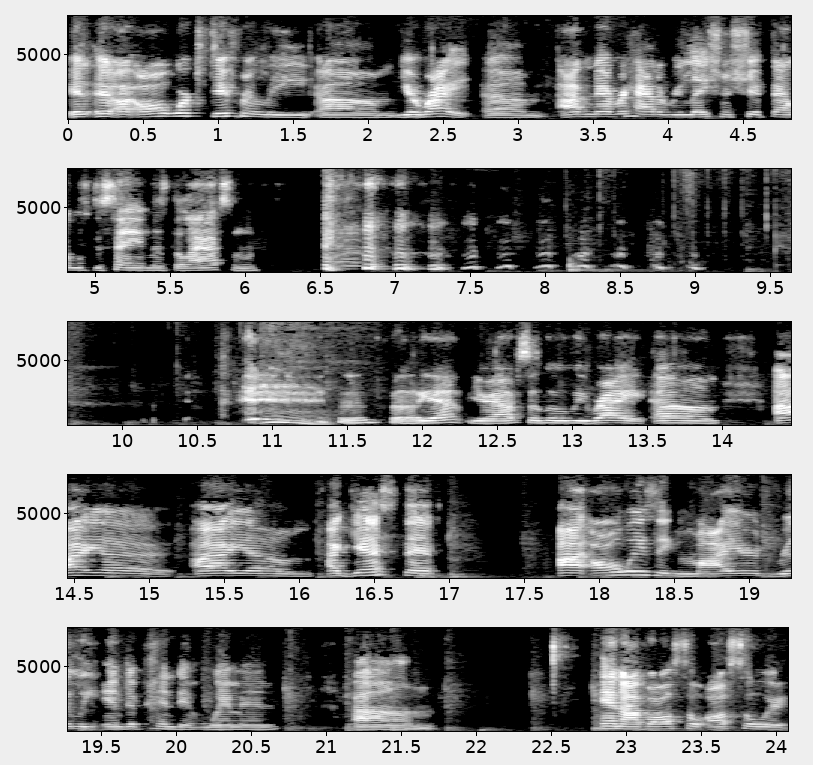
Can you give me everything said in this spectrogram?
It, it, all works differently. Um, you're right. Um, I've never had a relationship that was the same as the last one. so yeah, you're absolutely right. Um, I uh, I um, I guess that I always admired really independent women, um, and I've also also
